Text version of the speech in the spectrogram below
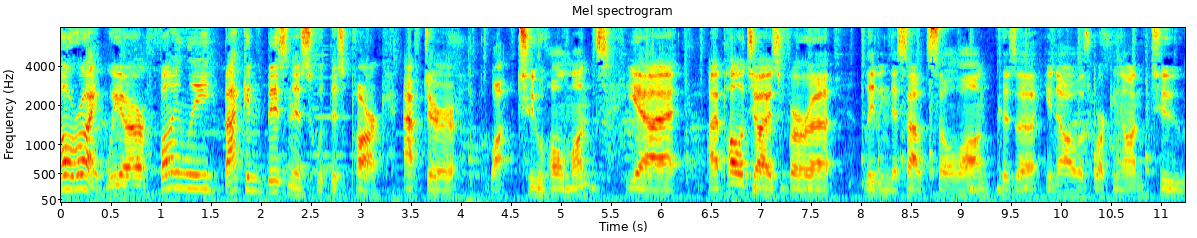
Alright, we are finally back in business with this park after, what, two whole months? Yeah, I, I apologize for uh, leaving this out so long, because, uh, you know, I was working on two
